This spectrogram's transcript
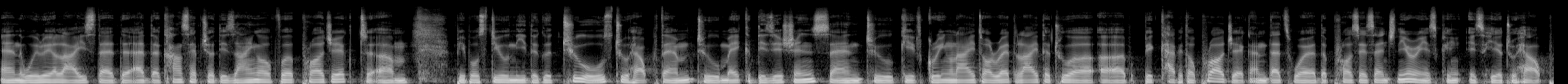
And we realize that at the conceptual design of a project, um, people still need the good tools to help them to make decisions and to give green light or red light to a, a big capital project. And that's where the process engineering is, is here to help.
